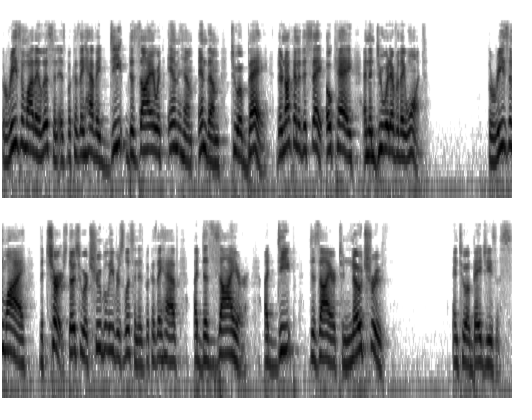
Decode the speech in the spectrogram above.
the reason why they listen is because they have a deep desire within him, in them to obey. They're not going to just say, okay, and then do whatever they want. The reason why the church, those who are true believers, listen is because they have a desire, a deep desire to know truth and to obey Jesus.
